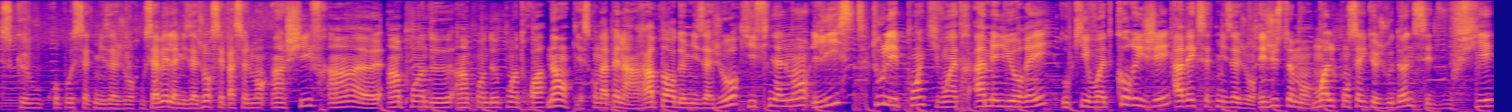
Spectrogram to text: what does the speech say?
ce que vous propose cette mise à jour. Vous savez, la mise à jour, c'est pas seulement un chiffre, un 1.2, 1.2.3. Non, il y a ce qu'on appelle un rapport de mise à jour qui finalement liste tous les points qui vont être améliorés ou qui vont être corrigés avec cette mise à jour. Et justement, moi le conseil que je vous donne, c'est de vous fier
